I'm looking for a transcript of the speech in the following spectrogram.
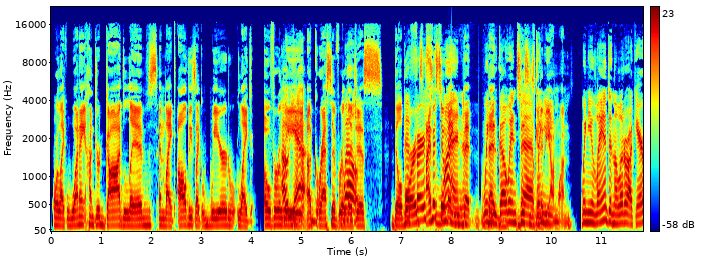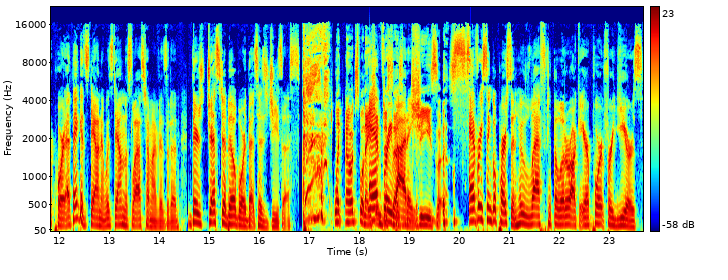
or like 1 800 God lives and like all these like weird, like overly Oh, yeah. aggressive Well, religious billboards. I'm assuming one, that when that you go into- this is going to be on one. When you land in the Little Rock Airport, I think it's down. It was down this last time I visited. There's just a billboard that says Jesus. Like no explanation. Everybody. Jesus. Every single person who left the Little Rock Airport for years,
